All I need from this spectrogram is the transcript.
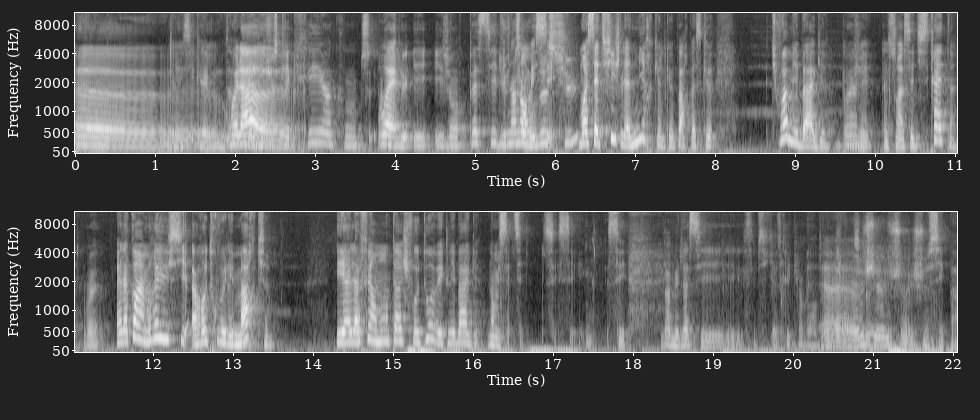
Euh, Mais dingue voilà. jusqu'à créer un compte ouais. et, le- et, et genre passer du Non, non, temps mais c'est- dessus. Moi, cette fille, je l'admire quelque part parce que tu vois mes bagues que Ouais. j'ai, elles sont assez discrètes. Ouais. Elle a quand même réussi à retrouver les marques et elle a fait un montage photo avec les bagues. Non, mais c'est- Non mais là c'est psychiatrique. hein, Euh, je que- je, je, je sais pas.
